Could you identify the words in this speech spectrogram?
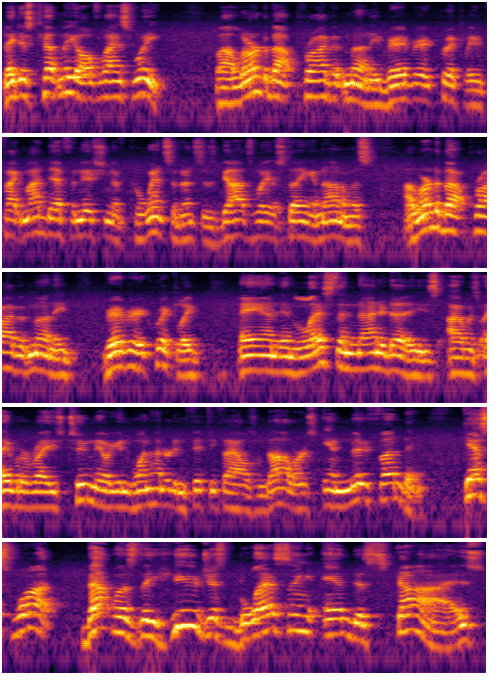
They just cut me off last week. Well, I learned about private money very, very quickly. In fact, my definition of coincidence is God's way of staying anonymous. I learned about private money very, very quickly. And in less than 90 days, I was able to raise $2,150,000 in new funding. Guess what? That was the hugest blessing in disguise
